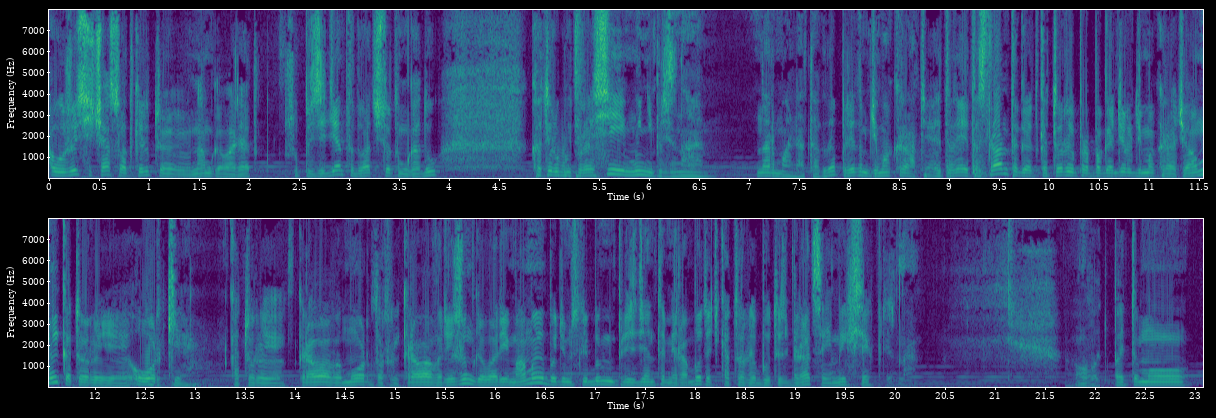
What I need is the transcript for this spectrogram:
уже сейчас в открытую нам говорят, что президента в 2024 году, который будет в России, мы не признаем. Нормально тогда, при этом демократия. Это, это страны, говорят, которые пропагандируют демократию. А мы, которые орки, которые кровавый мордор и кровавый режим, говорим, а мы будем с любыми президентами работать, которые будут избираться, и мы их всех признаем. Вот, поэтому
